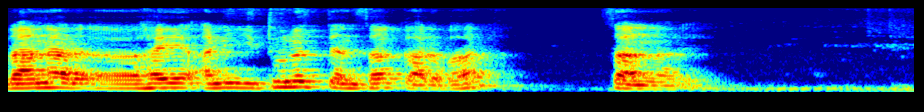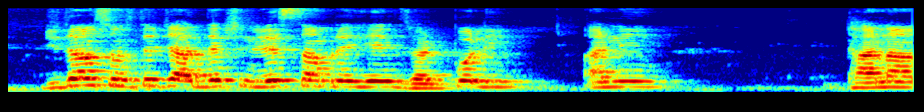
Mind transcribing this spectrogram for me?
राहणार आहे आणि इथूनच त्यांचा कारभार चालणार आहे. जिजाऊ संस्थेचे अध्यक्ष निलेश सांबरे हे झटपोली आणि ठाणा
